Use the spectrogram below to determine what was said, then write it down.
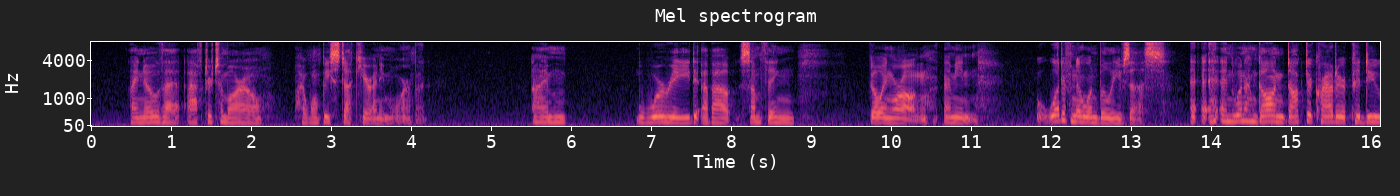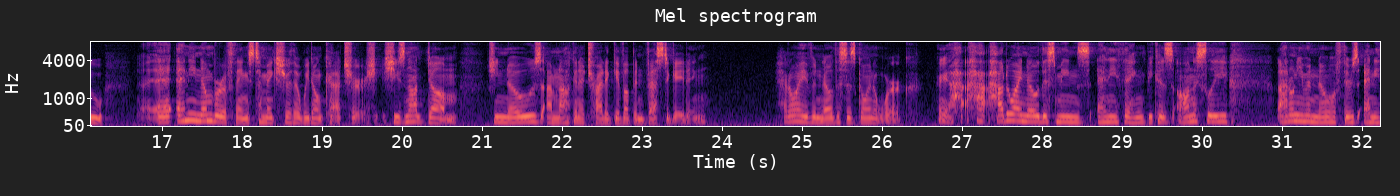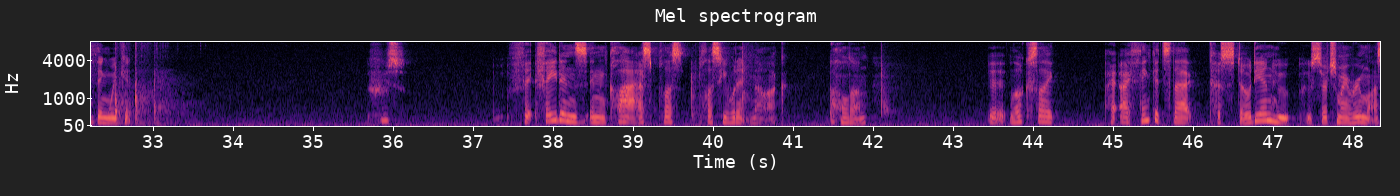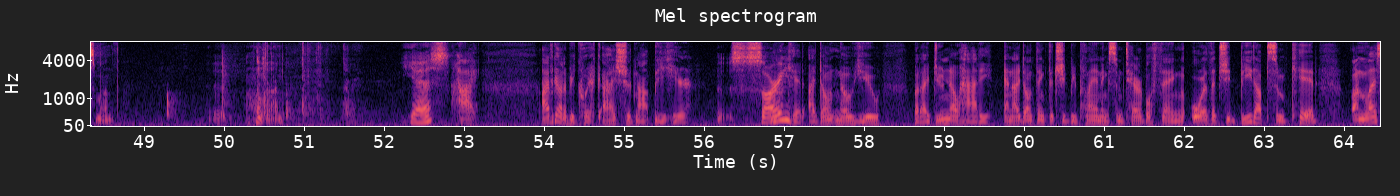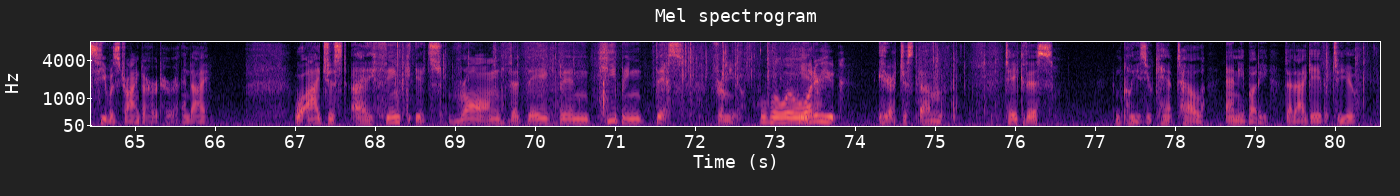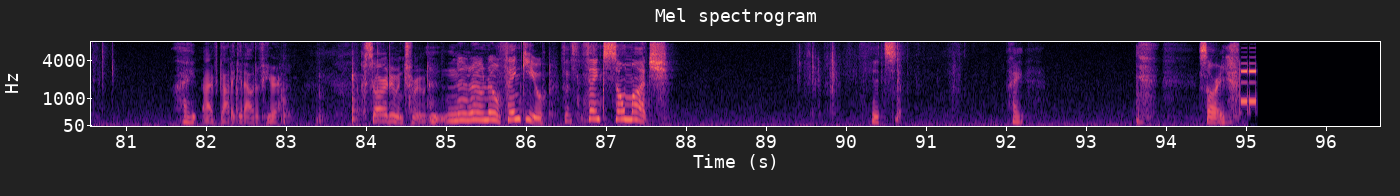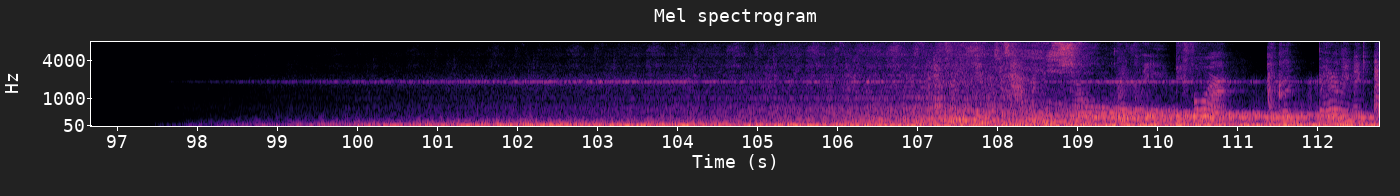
I know that after tomorrow, I won't be stuck here anymore, but I'm worried about something going wrong. I mean, what if no one believes us? A- and when I'm gone, Dr. Crowder could do a- any number of things to make sure that we don't catch her. Sh- she's not dumb. She knows I'm not going to try to give up investigating. How do I even know this is going to work? H- how do I know this means anything? Because honestly, I don't even know if there's anything we can. Who's. F- Faidan's in class, plus, plus he wouldn't knock. Hold on. It looks like. I, I think it's that custodian who, who searched my room last month. Uh, hold on. Yes? Hi. I've got to be quick. I should not be here. Sorry? Look, kid, I don't know you, but I do know Hattie, and I don't think that she'd be planning some terrible thing or that she'd beat up some kid unless he was trying to hurt her, and I. Well, I just. I think it's wrong that they've been keeping this from you. Wh- wh- what are you. Here, just, um. Take this, and please, you can't tell anybody that I gave it to you. I. I've got to get out of here. Sorry to intrude. No, no, no, thank you. Th- thanks so much. It's. I. Sorry.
